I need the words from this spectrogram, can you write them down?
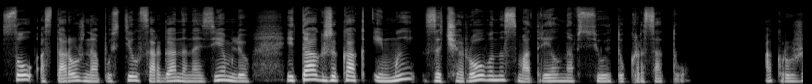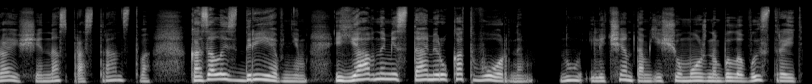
Сол осторожно опустил Саргана на землю и так же, как и мы, зачарованно смотрел на всю эту красоту. Окружающее нас пространство казалось древним и явно местами рукотворным. Ну, или чем там еще можно было выстроить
